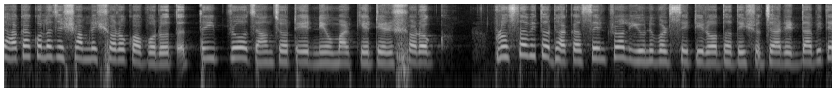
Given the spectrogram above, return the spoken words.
ঢাকা কলেজের সামনে সড়ক অবরোধ, তীব্র যানজটে নিউ মার্কেটের সড়ক। প্রস্তাবিত ঢাকা সেন্ট্রাল ইউনিভার্সিটির অধ্যাদেশ জারির দাবিতে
